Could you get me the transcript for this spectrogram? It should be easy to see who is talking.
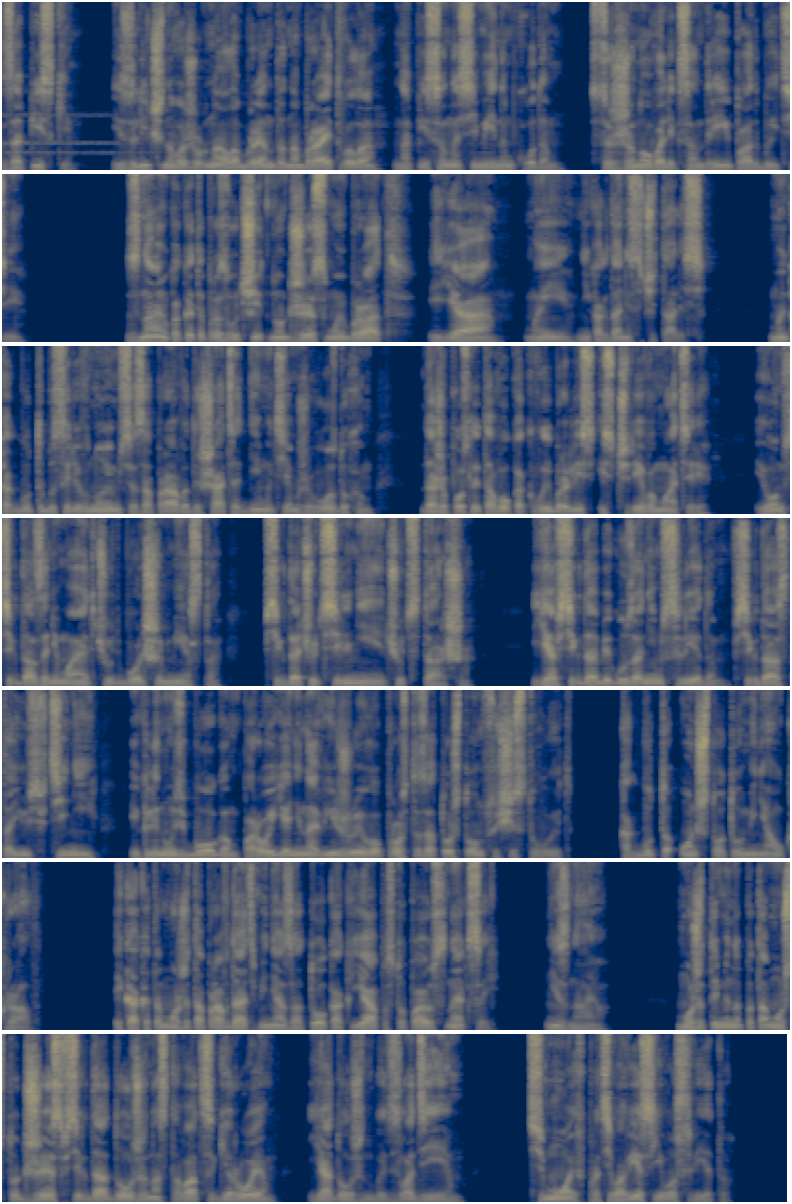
Speaker 1: Записки. Из личного журнала Брэндона Брайтвелла написано семейным кодом. Сожжено в Александрии по отбытии. Знаю, как это прозвучит, но Джесс мой брат, и я, мы никогда не сочетались. Мы как будто бы соревнуемся за право дышать одним и тем же воздухом, даже после того, как выбрались из чрева матери. И он всегда занимает чуть больше места, всегда чуть сильнее, чуть старше. Я всегда бегу за ним следом, всегда остаюсь в тени, и клянусь Богом, порой я ненавижу его просто за то, что он существует, как будто он что-то у меня украл. И как это может оправдать меня за то, как я поступаю с Нексой? Не знаю. Может, именно потому, что Джесс всегда должен оставаться героем, я должен быть злодеем. Тьмой в противовес его свету.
